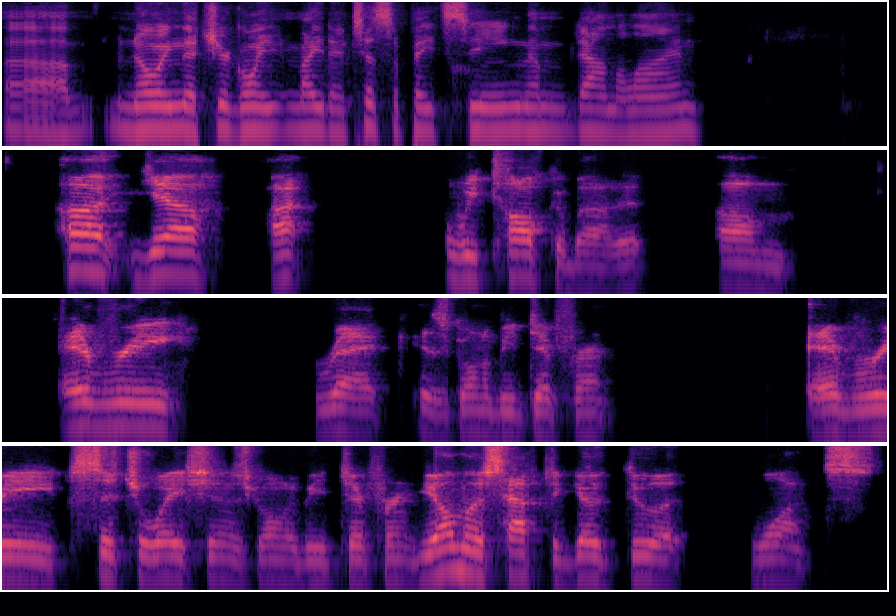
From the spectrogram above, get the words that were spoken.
um, knowing that you're going might anticipate seeing them down the line Uh, yeah, I we talk about it. Um, every wreck is going to be different. Every situation is going to be different. You almost have to go through it once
